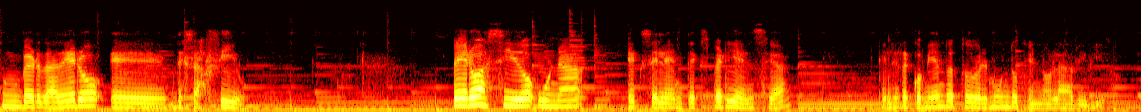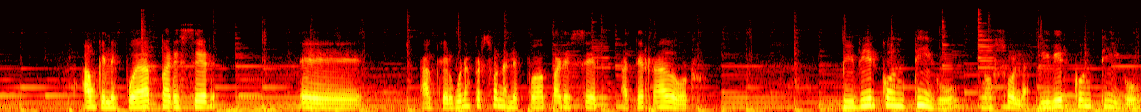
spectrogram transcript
un verdadero eh, desafío, pero ha sido una excelente experiencia que les recomiendo a todo el mundo que no la ha vivido. Aunque les pueda parecer, eh, aunque a algunas personas les pueda parecer aterrador, vivir contigo, no sola, vivir contigo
